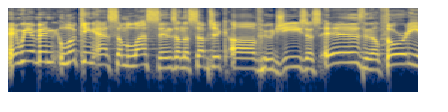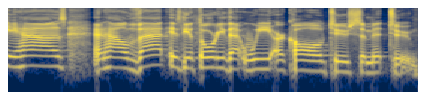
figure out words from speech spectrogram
And we have been looking at some lessons on the subject of who Jesus is and the authority he has, and how that is the authority that we are called to submit to.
